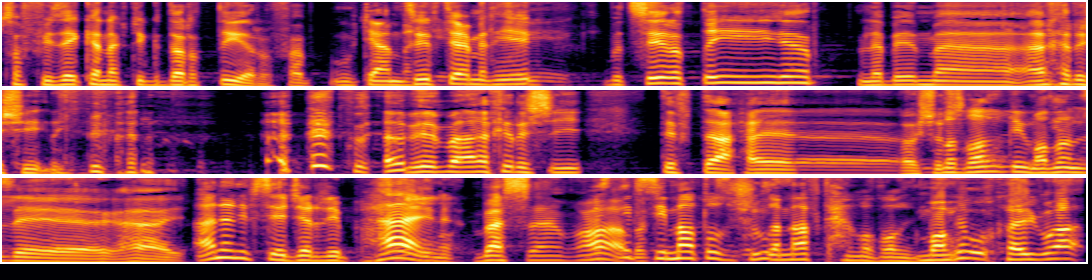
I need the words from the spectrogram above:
بصفي زي كأنك تقدر تطير. فبتصير تعمل هيك. بتصير تطير لبين ما آخر شيء. لبين ما آخر شيء تفتح آه، شو اسمه؟ مظلة. مظلة هاي. أنا نفسي أجرب هاي. بس آه بس نفسي ما تزبط لما أفتح المظلة. ما هو أيوه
